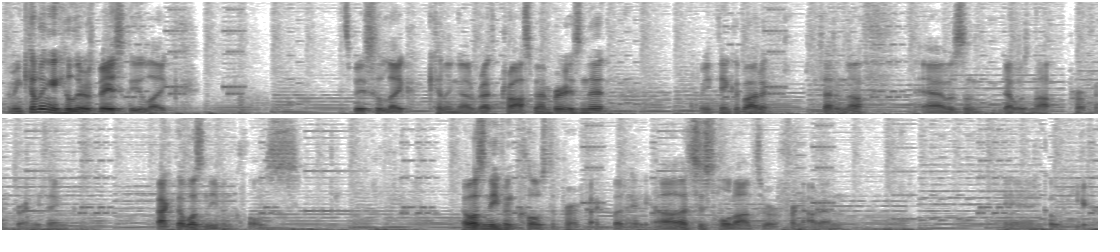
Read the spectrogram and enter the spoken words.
I mean, killing a healer is basically like... It's basically like killing a Red Cross member, isn't it? When you think about it. Is that enough? Yeah, wasn't, that was not perfect or anything. In fact, that wasn't even close. That wasn't even close to perfect, but hey, uh, let's just hold on to her for now then. And go here.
